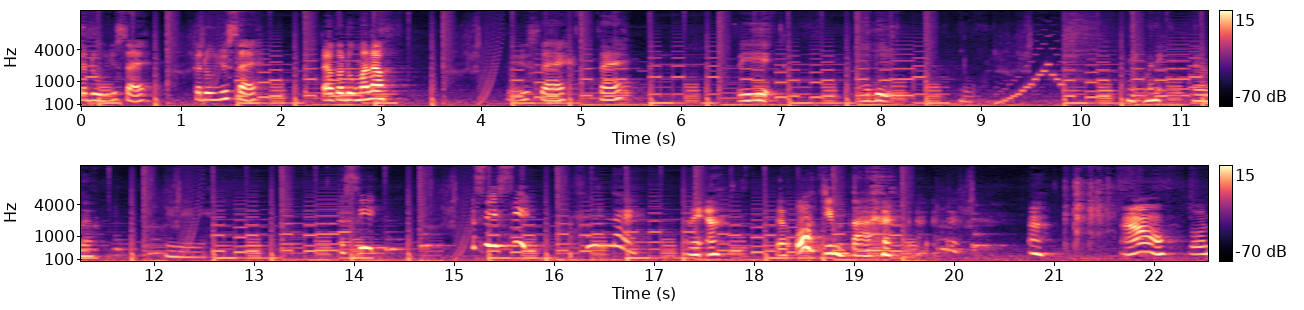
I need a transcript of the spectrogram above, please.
กระดูกยุ่ใสกระดูกยุ่ใสแปลกระดูกมาแล้วกระดูยุ่ใสใสฟี่กระดูกดูนี่มานี่เร็วเร็วนี่นี่นี่อะฟี่อะฟี่ฟี่นี่น่นี่อะเดี๋ยวโอ้จิ้มตาอะเอาโดน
